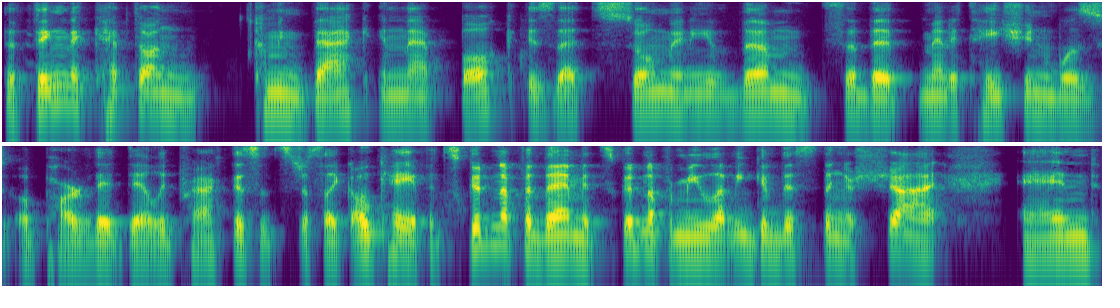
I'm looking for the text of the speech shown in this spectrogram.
The thing that kept on coming back in that book is that so many of them said that meditation was a part of their daily practice. It's just like, okay, if it's good enough for them, it's good enough for me. Let me give this thing a shot. And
